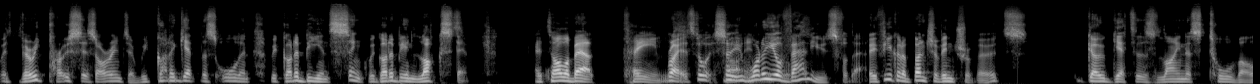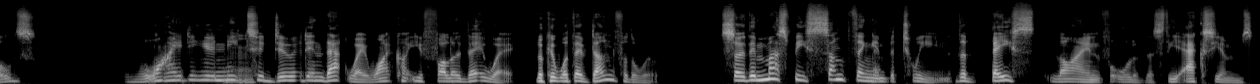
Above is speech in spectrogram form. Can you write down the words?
it's very process oriented. We've got to get this all in, we've got to be in sync, we've got to be in lockstep. It's all about teams. Right. So, so what are your values for that? If you've got a bunch of introverts, go getters, Linus Torvalds, why do you need mm-hmm. to do it in that way? Why can't you follow their way? Look at what they've done for the world. So there must be something in between. The baseline for all of this, the axioms,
